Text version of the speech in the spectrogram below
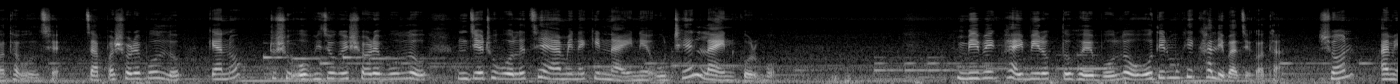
কথা বলছে। চাপ্পা সরে বলল কেন? টুসু অভিযোগের স্বরে বলল, জেঠু বলেছে আমি নাকি নাইনে উঠে লাইন করব। বিবেক ভাই বিরক্ত হয়ে বলল, ওদের মুখে খালি বাজে কথা। শোন, আমি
